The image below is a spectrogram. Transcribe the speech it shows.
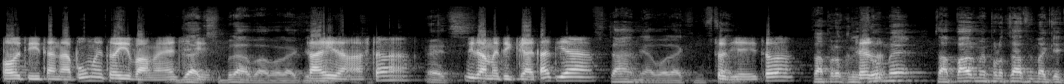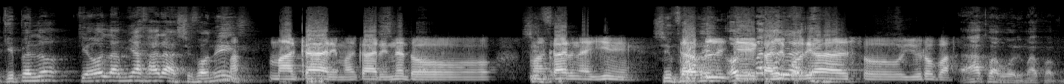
Ό,τι ήταν να πούμε, το είπαμε, έτσι. Εντάξει, μπράβο, αγοράκι. Τα μου. είδαμε αυτά. Έτσι. Είδαμε την κατάδια, Φτάνει, αγοράκι μου. το Φτάνει. διαιτητό. Θα προκριθούμε, θα πάρουμε πρωτάθλημα και κύπελο και όλα μια χαρά. Συμφωνείς; Μα, μακάρι, μακάρι, ναι, το... Μακάρι να γίνει. Συμφωνείς; Double Όχι, και μακάρι καλή να- πορεία στο Europa. Άκου αγόρι μου, άκου, άκου.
